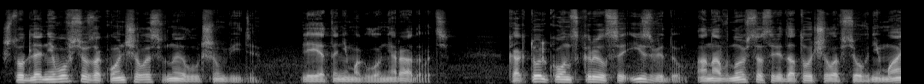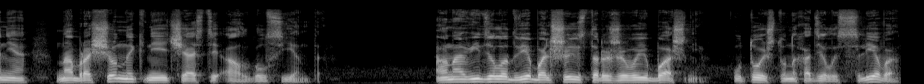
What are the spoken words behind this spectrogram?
что для него все закончилось в наилучшем виде. И это не могло не радовать. Как только он скрылся из виду, она вновь сосредоточила все внимание на обращенной к ней части Алгулсьента. Она видела две большие сторожевые башни. У той, что находилась слева,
